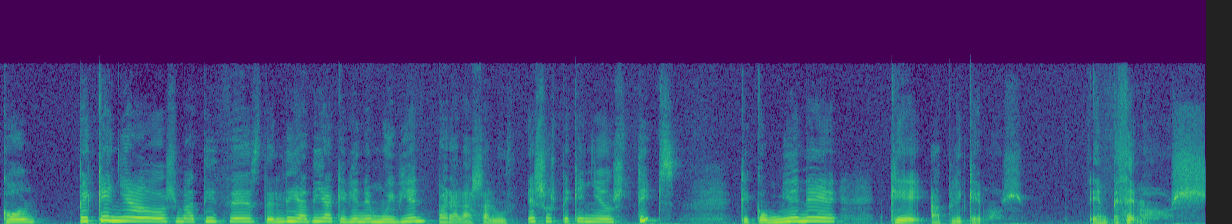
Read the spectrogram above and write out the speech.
con pequeños matices del día a día que vienen muy bien para la salud, esos pequeños tips que conviene que apliquemos. Empecemos.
